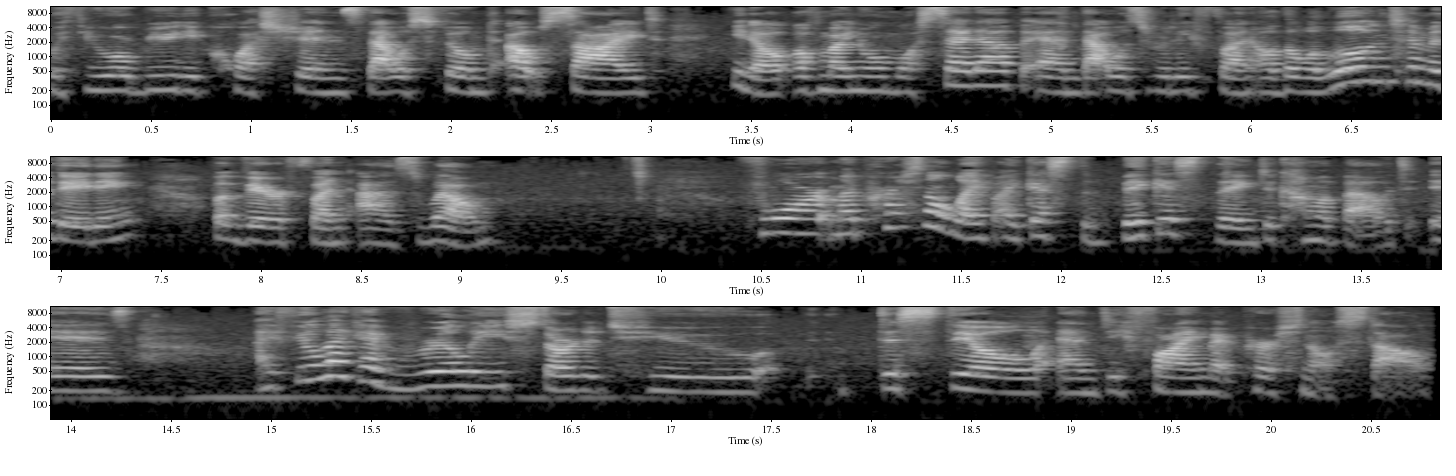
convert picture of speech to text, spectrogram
with your beauty questions. That was filmed outside, you know, of my normal setup, and that was really fun, although a little intimidating, but very fun as well. For my personal life, I guess the biggest thing to come about is I feel like I've really started to distill and define my personal style.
